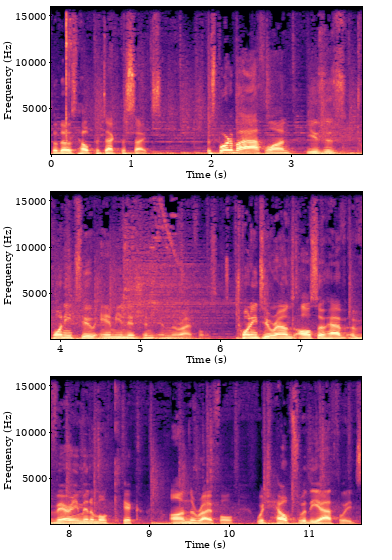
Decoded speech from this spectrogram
So those help protect the sights. The sport of biathlon uses 22 ammunition in the rifles. 22 rounds also have a very minimal kick on the rifle, which helps with the athletes.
